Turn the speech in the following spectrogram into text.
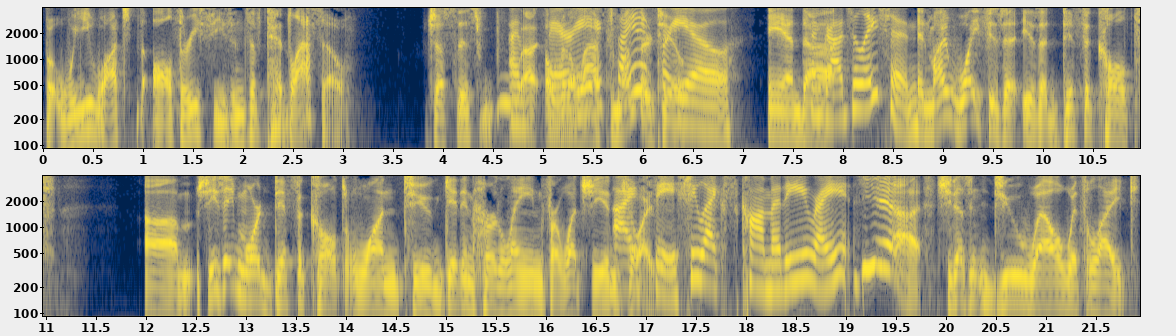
But we watched all three seasons of Ted Lasso just this uh, over the last month or two. for you. And uh, Congratulations. and my wife is a is a difficult. Um, she's a more difficult one to get in her lane for what she enjoys. I see. She likes comedy, right? Yeah, she doesn't do well with like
